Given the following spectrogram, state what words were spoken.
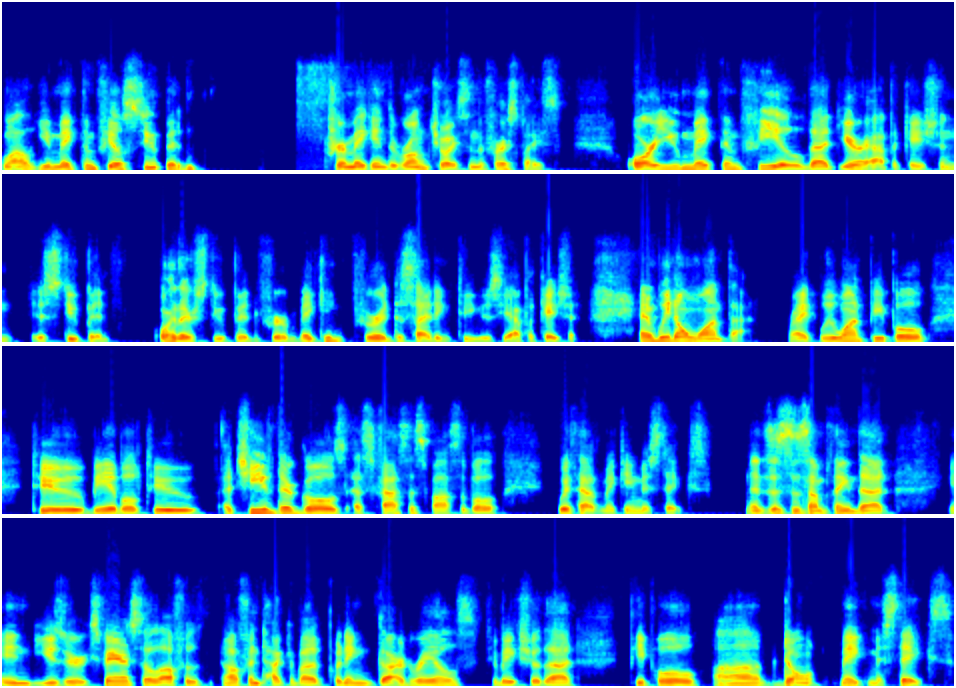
well, you make them feel stupid for making the wrong choice in the first place, or you make them feel that your application is stupid, or they're stupid for making for deciding to use the application. And we don't want that, right? We want people to be able to achieve their goals as fast as possible without making mistakes. And this is something that in user experience, they'll often, often talk about putting guardrails to make sure that people uh, don't make mistakes.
